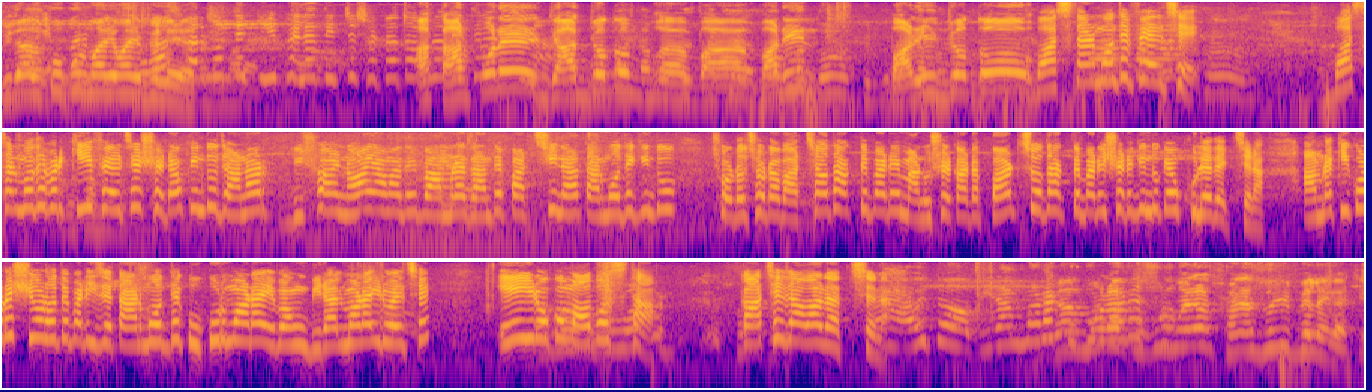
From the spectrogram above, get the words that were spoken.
বিড়াল কুকুর মাঝে মাঝে। ফেলে যাচ্ছে। মধ্যে কি ফেলে দিচ্ছে সেটা তো আর তারপরে যার যত বাড়ির বাড়ির যত বস্তার মধ্যে ফেলছে। বস্তার মধ্যে আবার কি ফেলছে সেটাও কিন্তু জানার বিষয় নয় আমাদের বা আমরা জানতে পারছি না। তার মধ্যে কিন্তু ছোট ছোট বাচ্চাও থাকতে পারে মানুষের কাটা পার্টসও থাকতে পারে সেটা কিন্তু কেউ খুলে দেখছে না। আমরা কি করে শিওর হতে পারি যে তার মধ্যে কুকুর মরা এবং বিড়াল মরাই রয়েছে? এই রকম অবস্থা। কাছে যাওয়া যাচ্ছে না। হ্যাঁ, ওই তো বিড়াল মরা বিড়াল কুকুর মারা মরা কুকুর মারা সোজাসুজি ফেলে গেছে।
